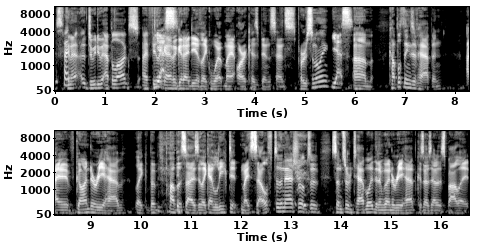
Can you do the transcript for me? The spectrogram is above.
It's fine. Can I, do we do epilogues? I feel like I have a good idea of like what my arc has been since personally. Yes. Um, couple things have happened. I've gone to rehab, like bu- publicized it. Like I leaked it myself to the national to some sort of tabloid that I'm going to rehab because I was out of the spotlight.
